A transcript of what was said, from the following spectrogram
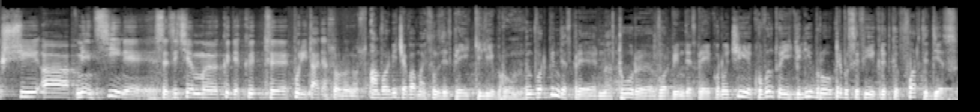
și a menține, să zicem, cât de cât puritatea solului nostru. Am vorbit ceva mai sus despre echilibru. Când vorbim despre natură, vorbim despre ecologie, cuvântul echilibru trebuie să fie, cred că, foarte des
